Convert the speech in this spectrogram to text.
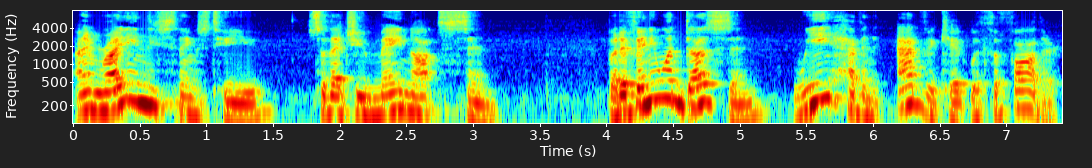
I am writing these things to you so that you may not sin. But if anyone does sin, we have an advocate with the Father,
